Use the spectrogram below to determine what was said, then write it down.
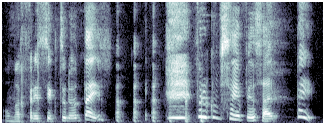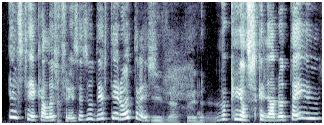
uma referência que tu não tens. Porque comecei a pensar, bem, eles têm aquelas referências, eu devo ter outras Exato. exato. do que eles se calhar não têm.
